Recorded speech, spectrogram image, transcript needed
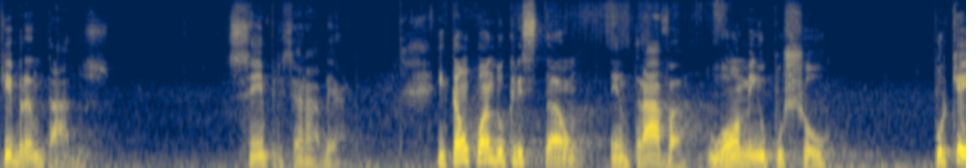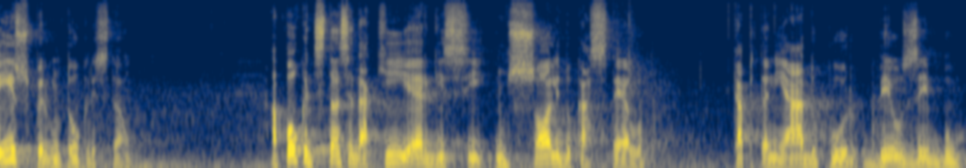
quebrantados. Sempre será aberta. Então, quando o cristão entrava, o homem o puxou. Por que isso? perguntou o cristão. A pouca distância daqui ergue-se um sólido castelo, capitaneado por Beuzebu.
